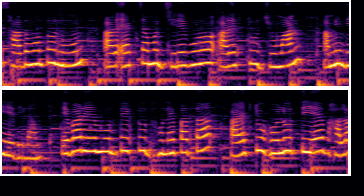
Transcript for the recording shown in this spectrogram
স্বাদ মতো নুন আর এক চামচ জিরে গুঁড়ো আর একটু জুমান আমি দিয়ে দিলাম। এবার এর মধ্যে একটু ধনে পাতা আর একটু হলুদ দিয়ে ভালো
